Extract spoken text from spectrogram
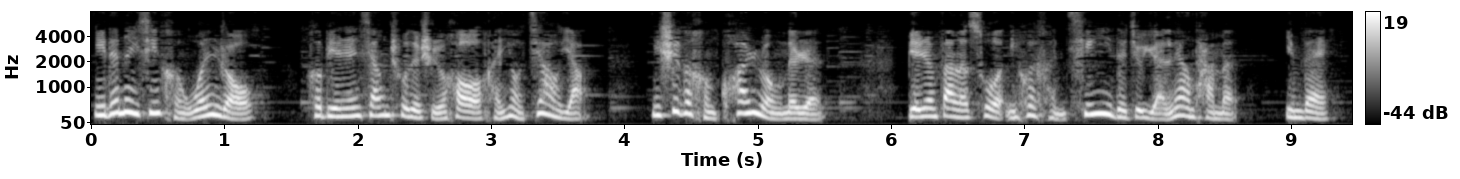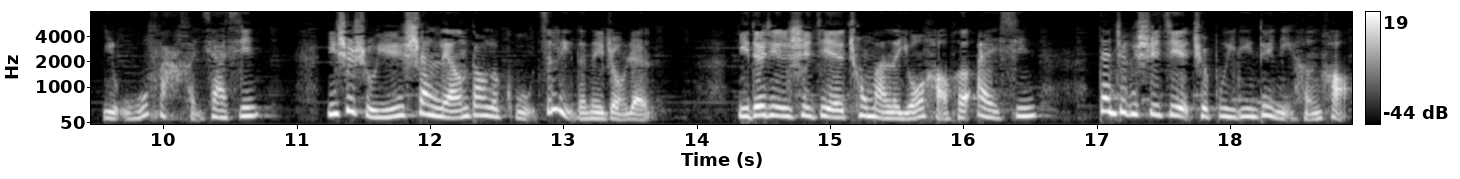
你的内心很温柔。和别人相处的时候很有教养，你是个很宽容的人，别人犯了错你会很轻易的就原谅他们，因为你无法狠下心，你是属于善良到了骨子里的那种人，你对这个世界充满了友好和爱心，但这个世界却不一定对你很好，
